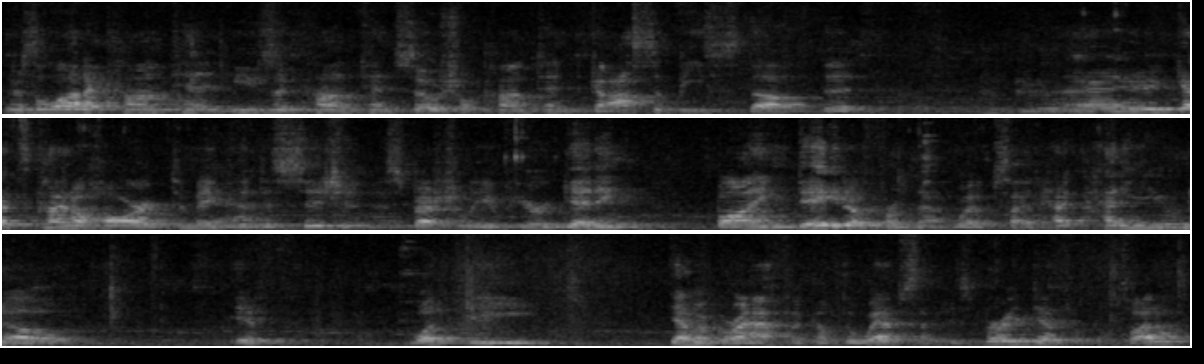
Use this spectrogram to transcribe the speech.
there's a lot of content, music content, social content, gossipy stuff that eh, it gets kind of hard to make the decision, especially if you're getting, buying data from that website. How, how do you know if, what the demographic of the website is? Very difficult. So I don't,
